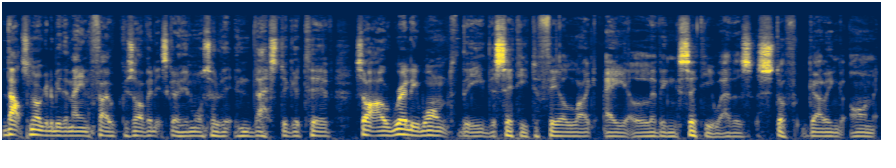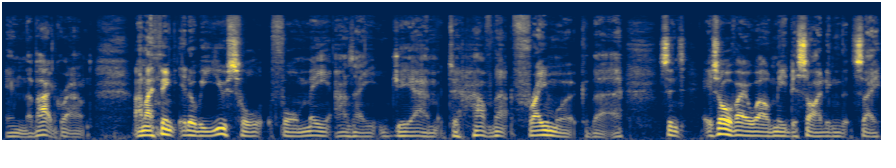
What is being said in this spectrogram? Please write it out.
that's not going to be the main focus of it. It's going to be more sort of investigative. So I really want the the city to feel like a living city where there's stuff going on in the background. And I think it'll be useful for me as a GM to have that framework there, since it's all very well me deciding that say,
